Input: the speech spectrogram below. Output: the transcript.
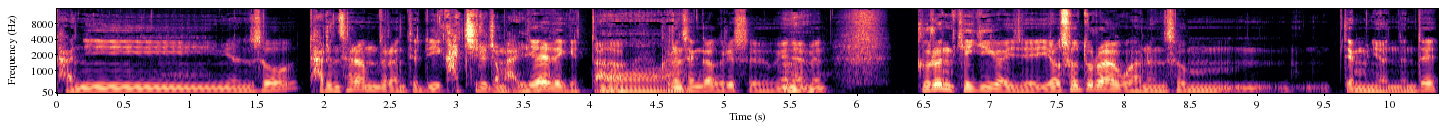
다니면서 다른 사람들한테도 이 가치를 좀 알려야 되겠다. 어. 그런 생각을 했어요. 왜냐하면 음. 그런 계기가 이제 여소도라고 하는 섬 때문이었는데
